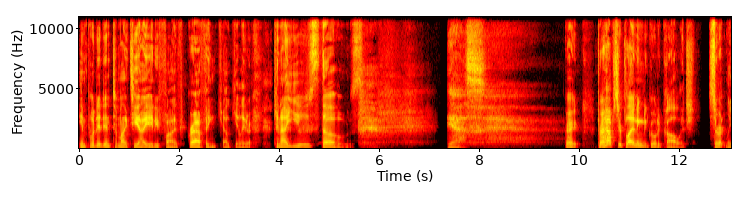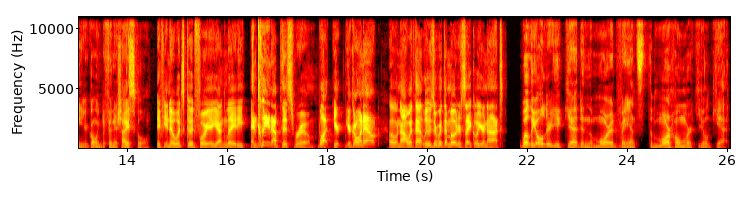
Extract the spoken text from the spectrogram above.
inputted into my TI 85 graphing calculator. Can I use those? Yes. Great. Perhaps you're planning to go to college. Certainly, you're going to finish high school. If you know what's good for you, young lady, and clean up this room. What? You're you're going out? Oh, not with that loser with the motorcycle, you're not. Well, the older you get and the more advanced, the more homework you'll get.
